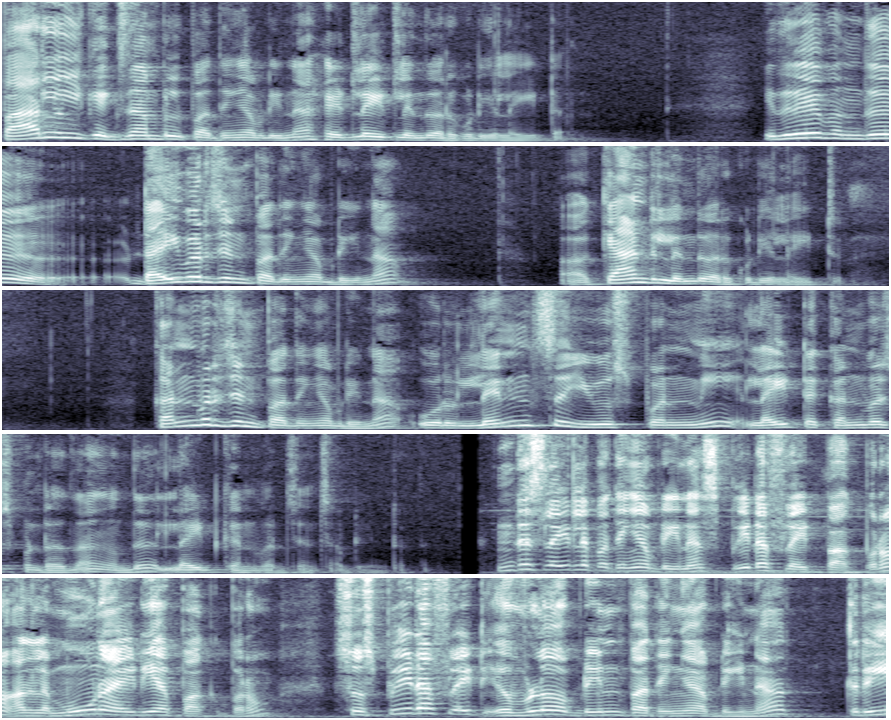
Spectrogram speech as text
பேரலுக்கு எக்ஸாம்பிள் பார்த்திங்க அப்படின்னா ஹெட்லைட்லேருந்து வரக்கூடிய லைட்டு இதுவே வந்து டைவர்ஜென்ட் பார்த்திங்க அப்படின்னா கேண்டில்லேருந்து வரக்கூடிய லைட்டு கன்வர்ஜென்ட் பார்த்திங்க அப்படின்னா ஒரு லென்ஸை யூஸ் பண்ணி லைட்டை கன்வெர்ஜ் பண்ணுறது தான் வந்து லைட் கன்வர்ஜென்ஸ் அப்படின்றது. இந்த ஸ்லைடில் பார்த்தீங்க அப்படின்னா ஸ்பீட் ஆஃப் லைட் பார்க்க போகிறோம் அதில் மூணு ஐடியா பார்க்க போகிறோம் ஸோ ஸ்பீட் ஆஃப் லைட் எவ்வளோ அப்படின்னு பார்த்தீங்க அப்படின்னா three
